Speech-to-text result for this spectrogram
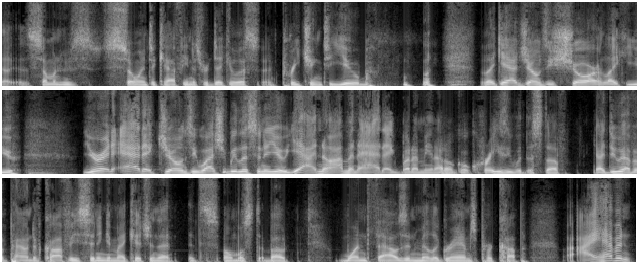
uh, someone who's so into caffeine, it's ridiculous, uh, preaching to you. like, yeah, Jonesy, sure. Like, you you're an addict, Jonesy. Why should we listen to you? Yeah, I know I'm an addict, but I mean, I don't go crazy with this stuff. I do have a pound of coffee sitting in my kitchen that it's almost about 1,000 milligrams per cup. I haven't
